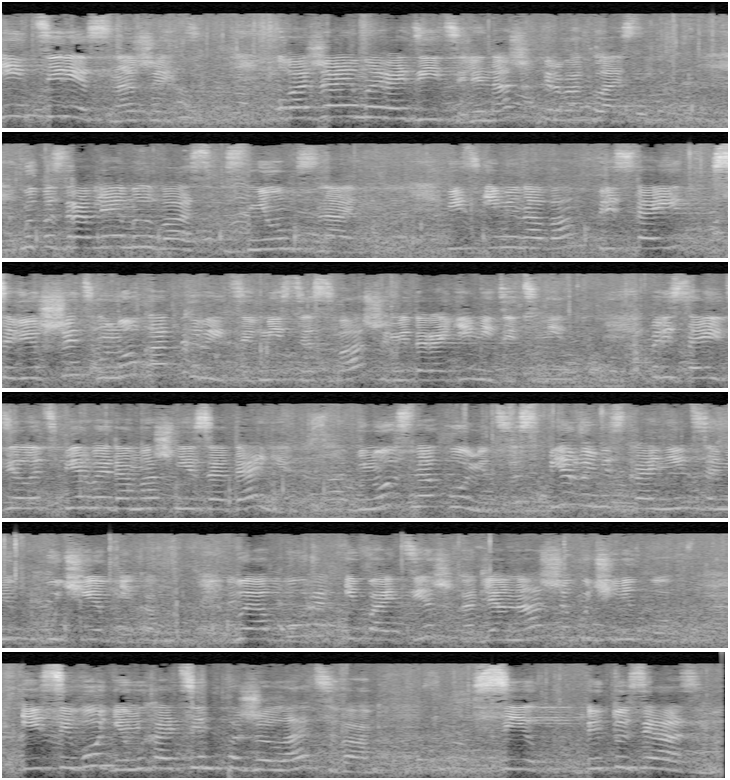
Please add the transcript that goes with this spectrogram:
и интересно жить. Уважаемые родители наших первоклассников, мы поздравляем и вас с Днем Знаний. Ведь именно вам предстоит совершить много открытий вместе с вашими дорогими детьми. Предстоит делать первые домашние задания, вновь знакомиться с первыми страницами учебников. Вы опора и поддержка для наших учеников. И сегодня мы хотим пожелать вам энтузиазма,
